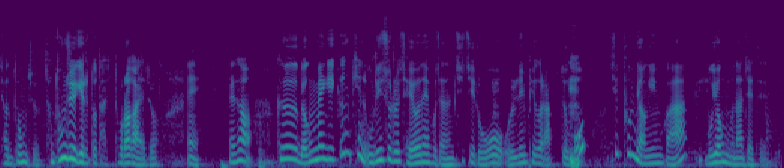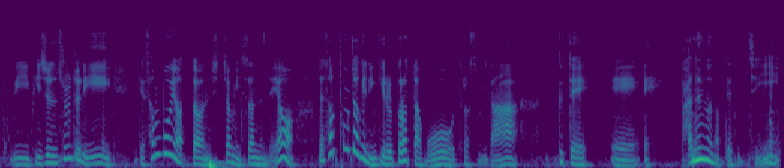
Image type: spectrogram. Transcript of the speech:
전통주. 전통주 얘기를 또 다시 돌아가야죠. 네. 그래서 그 명맥이 끊긴 우리 수를 재현해 보자는 취지로 올림픽을 앞두고 식품 명인과 무역 문화재들이 빚은 술들이 이렇게 선보였던 시점이 있었는데요. 근데 선풍적인 인기를 끌었다고 들었습니다. 그때 예, 예. 반응은 어땠는지.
